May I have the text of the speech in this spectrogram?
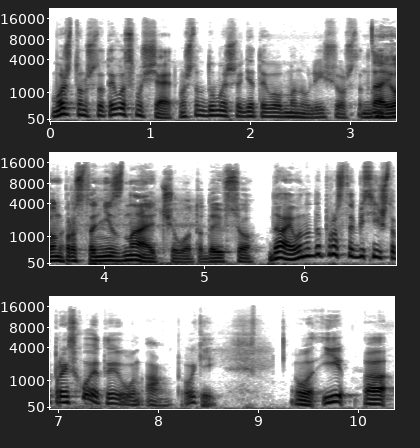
Может, он что-то его смущает. Может, он думает, что где-то его обманули, еще что-то. Да, ну, и типа... он просто не знает чего-то, да и все. Да, его надо просто объяснить, что происходит, и он, а, окей. Вот. И а,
